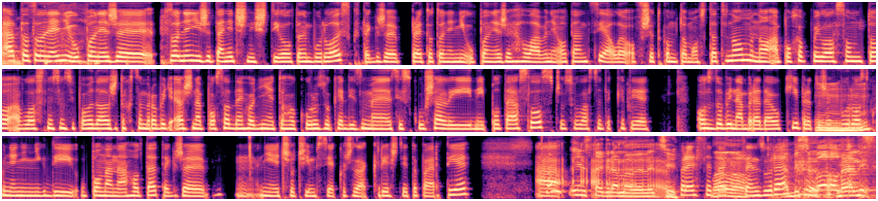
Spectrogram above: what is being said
a toto není úplne, že to není, že tanečný štýl ten burlesk, takže preto to není úplne, že hlavne o tanci, ale o všetkom tom ostatnom. No a pochopila som to a vlastne som si povedala, že to chcem robiť až na poslednej hodine toho kurzu, kedy sme si skúšali nipple tassels, čo sú vlastne také tie ozdoby na bradavky, pretože Mhm. v burlesku není nikdy úplná náhota, takže mm, niečo, čím si akože zakrieš tieto partie. No, Instagramové veci. Presne No, tak, no. cenzúra. aby, si mohol, aby, Mens-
